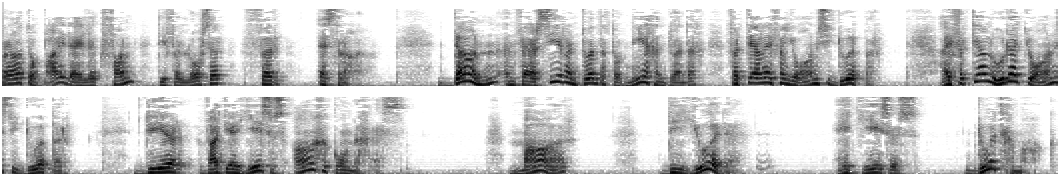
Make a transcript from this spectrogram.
praat op baie duidelik van die verlosser vir Israel. Dan in vers 27 tot 29 vertel hy van Johannes die Doper. Hy vertel hoe dat Johannes die Doper deur wat deur Jesus aangekondig is. Maar die Jode het Jesus doodgemaak.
